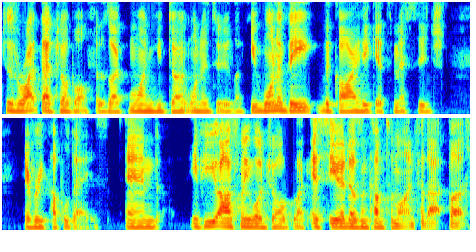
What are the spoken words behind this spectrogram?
just write that job off as like one you don't want to do. Like you want to be the guy who gets messaged every couple days. And if you ask me what job, like SEO doesn't come to mind for that, but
